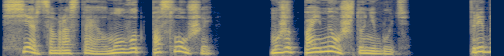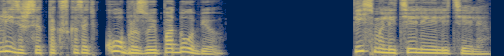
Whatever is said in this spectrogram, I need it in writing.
сердцем растаял, мол, вот послушай, может, поймешь что-нибудь. Приблизишься, так сказать, к образу и подобию. Письма летели и летели.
